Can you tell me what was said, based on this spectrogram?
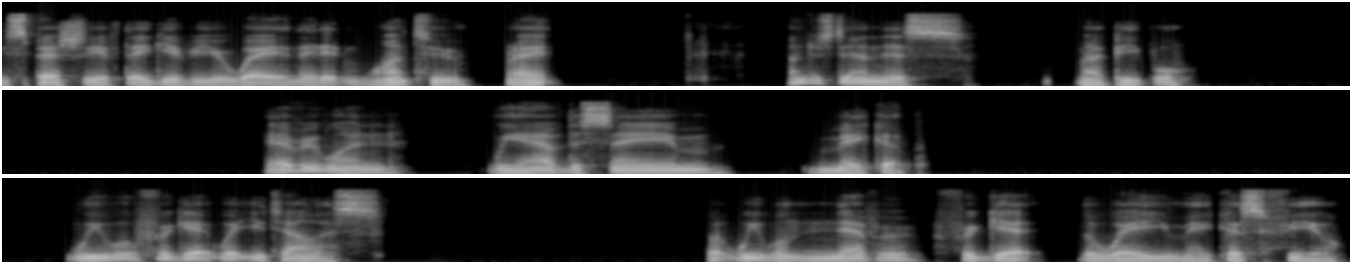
Especially if they give you your way and they didn't want to, right? Understand this, my people. Everyone, we have the same makeup. We will forget what you tell us, but we will never forget the way you make us feel.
